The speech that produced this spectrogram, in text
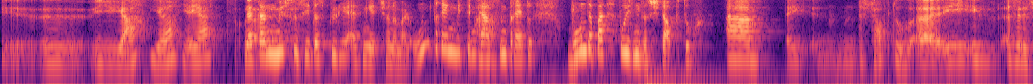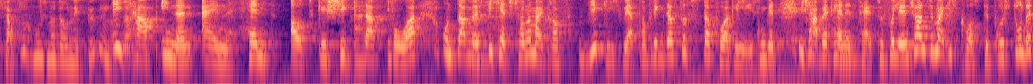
Ja, ja, ja, ja. Na, dann müssen Sie das Bügeleisen jetzt schon einmal umdrehen mit dem ganzen Brettel. Wunderbar. Wo ist denn das Staubtuch? Ähm, äh, das Staubtuch. Äh, also das Staubtuch muss man doch nicht bügeln, oder? Ich habe Ihnen ein Handout geschickt davor und da möchte ich jetzt schon einmal drauf, wirklich Wert drauf legen, dass das davor gelesen wird. Ich habe ja keine Zeit zu verlieren. Schauen Sie mal, ich koste pro Stunde.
